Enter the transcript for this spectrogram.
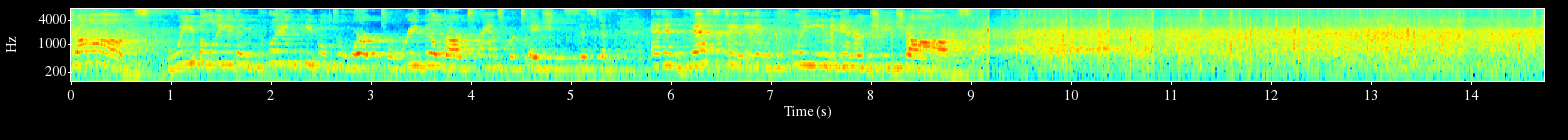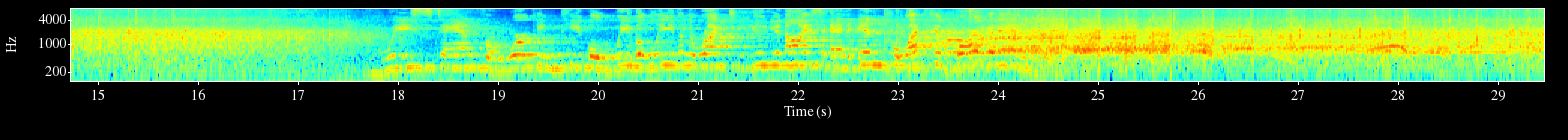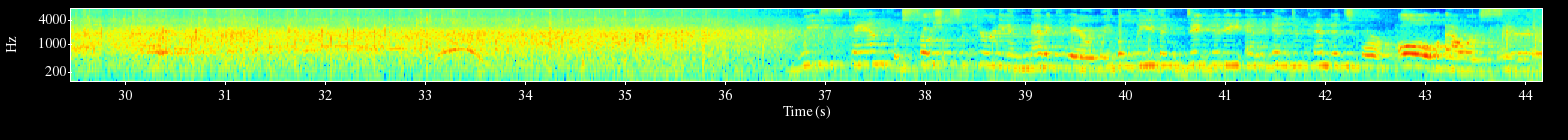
Jobs. We believe in putting people to work to rebuild our transportation system and investing in clean energy jobs. We stand for working people. We believe in the right to unionize and in collective bargaining. We stand for Social Security and Medicare. We believe in dignity and independence for all our seniors.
